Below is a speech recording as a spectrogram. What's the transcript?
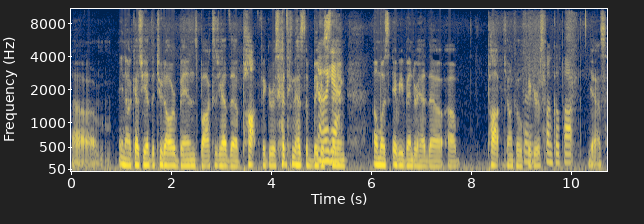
um, you know, because you have the two dollar bins boxes. You have the pop figures. I think that's the biggest oh, yeah. thing. Almost every vendor had the uh, pop Funko The figures. Funko Pop. Yes,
